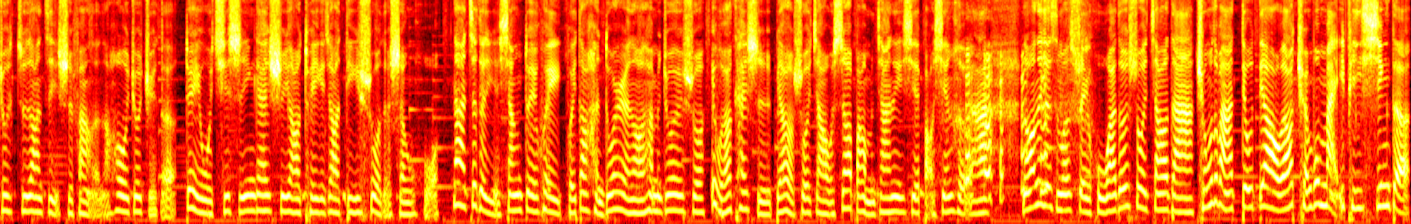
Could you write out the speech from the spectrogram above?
就就让自己释放了，然后就觉得，对我其实应该是要推一个叫低硕的生活。那这个也相对会回到很多人哦，他们就会说，哎，我要开始不要有塑胶，我是要把我们家那些保鲜盒啊，然后那个什么水壶啊，都是塑胶的啊，全部都把它丢掉，我要全部买一批新的。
